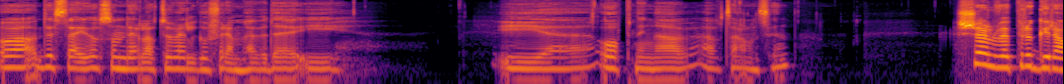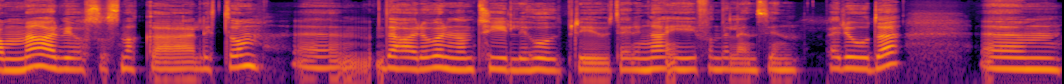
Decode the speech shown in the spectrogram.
Og det sier jo også en del at du velger å fremheve det i, i uh, åpninga av, avtalen sin. Selve programmet har vi også snakka litt om. Eh, Det har jo vært noen tydelige hovedprioriteringer i von der Leyen sin periode. Um,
